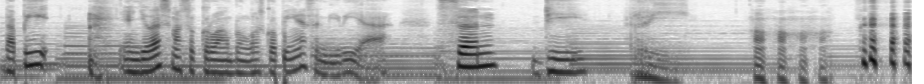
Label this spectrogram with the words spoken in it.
Tapi yang jelas masuk ke ruang bronkoskopinya sendiri ya. Sendiri. Hahaha.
